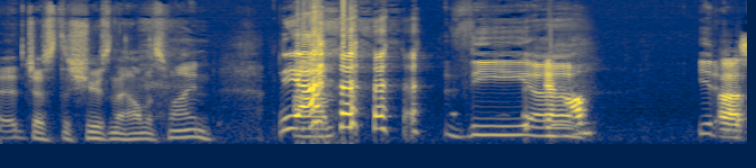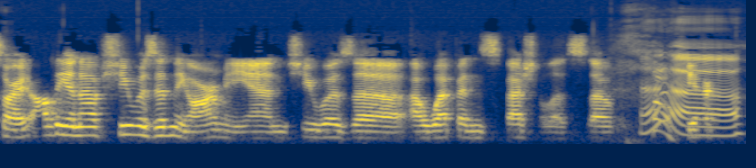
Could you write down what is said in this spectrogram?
uh, just the shoes and the helmet's fine. yeah. The uh, you know, uh, sorry, oddly enough, she was in the army and she was a, a weapons specialist, so oh.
